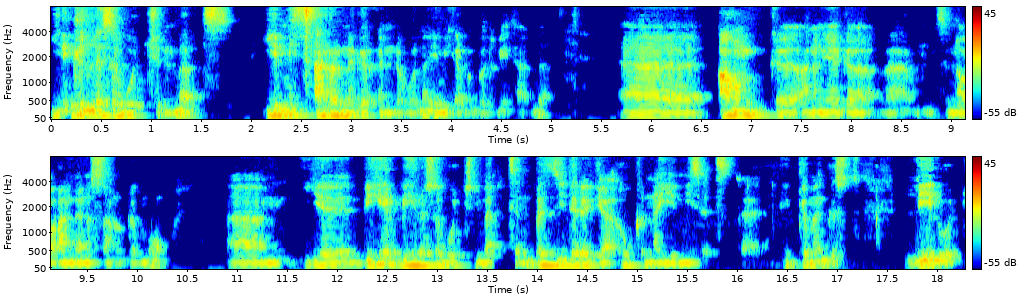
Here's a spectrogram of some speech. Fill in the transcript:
የግለሰቦችን መብት የሚጻረር ነገር እንደሆነ የሚቀርብበት ሁኔታ አለ። አሁን ከአነኒያ ጋር ስናወራ እንዳነሳነው ደግሞ የብሔር ብሔረሰቦች መብትን በዚህ ደረጃ እውቅና የሚሰጥ ህገ መንግስት ሌሎች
